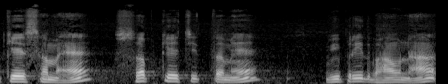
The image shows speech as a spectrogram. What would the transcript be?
के समय सबके चित्त में विपरीत भावना,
